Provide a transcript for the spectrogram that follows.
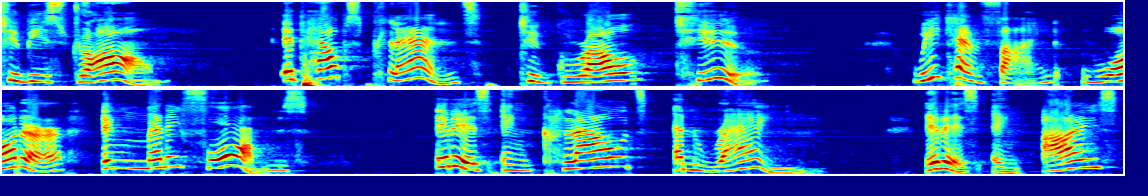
to be strong. It helps plants to grow too. We can find water in many forms. It is in clouds and rain. It is in ice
